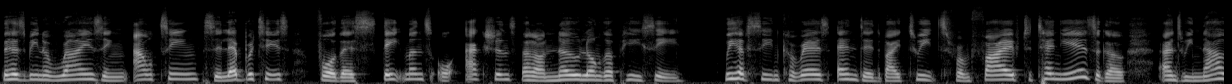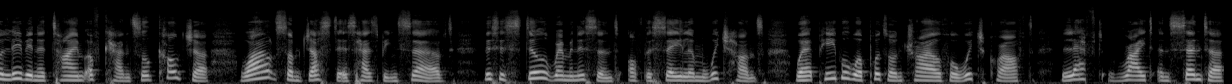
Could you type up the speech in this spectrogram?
There has been a rising outing celebrities for their statements or actions that are no longer PC. We have seen careers ended by tweets from five to ten years ago, and we now live in a time of cancel culture. While some justice has been served, this is still reminiscent of the Salem witch hunts, where people were put on trial for witchcraft left, right, and center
